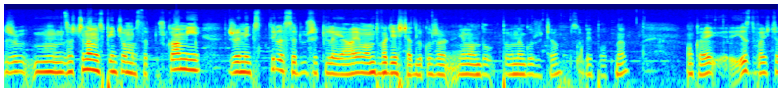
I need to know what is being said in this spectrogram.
Żeby, mm, zaczynamy z pięcioma serduszkami, żeby mieć tyle serduszek ile ja. Ja mam 20, tylko że nie mam do pełnego życia. Sobie potnę. Ok, jest 20...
